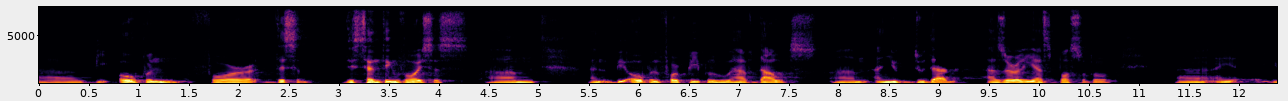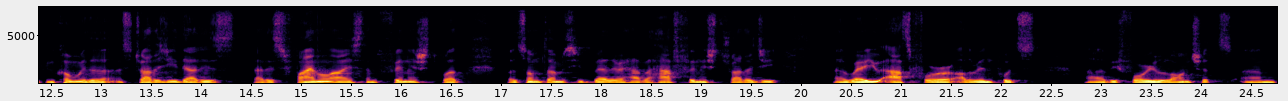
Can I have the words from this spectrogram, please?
uh, be open for dis- dissenting voices, um, and be open for people who have doubts. Um, and you do that as early as possible. Uh, you can come with a, a, strategy that is that is finalized and finished, but but sometimes you'd better have a half-finished strategy uh, where you ask for other inputs uh, before you launch it. Um,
